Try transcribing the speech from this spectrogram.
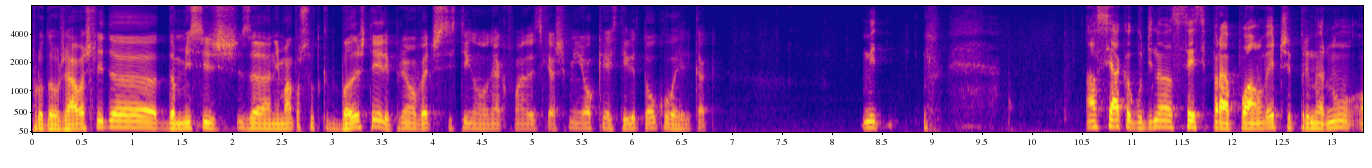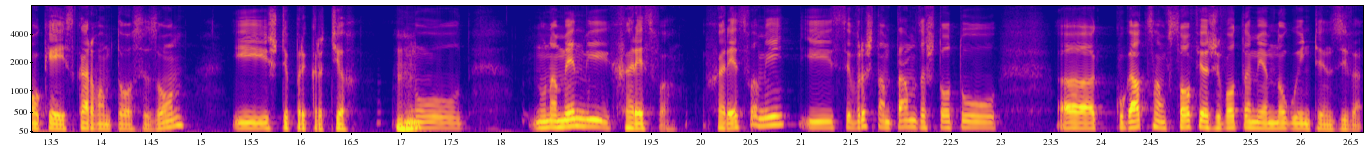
продължаваш ли да, да мислиш за аниматорството като бъдеще или примерно вече си стигнал до някакъв момент да си кажеш ми окей, стига толкова или как? Ми... Аз всяка година се си правя планове, че примерно, окей, изкарвам този сезон и ще прекратя. Mm-hmm. Но, но на мен ми харесва. Харесва ми и се връщам там, защото а, когато съм в София, живота ми е много интензивен.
